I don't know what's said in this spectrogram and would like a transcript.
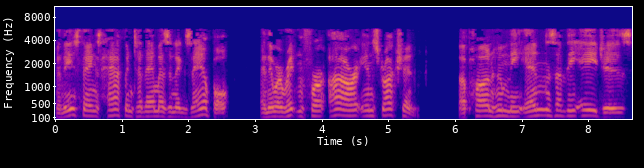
And these things happened to them as an example, and they were written for our instruction, upon whom the ends of the ages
